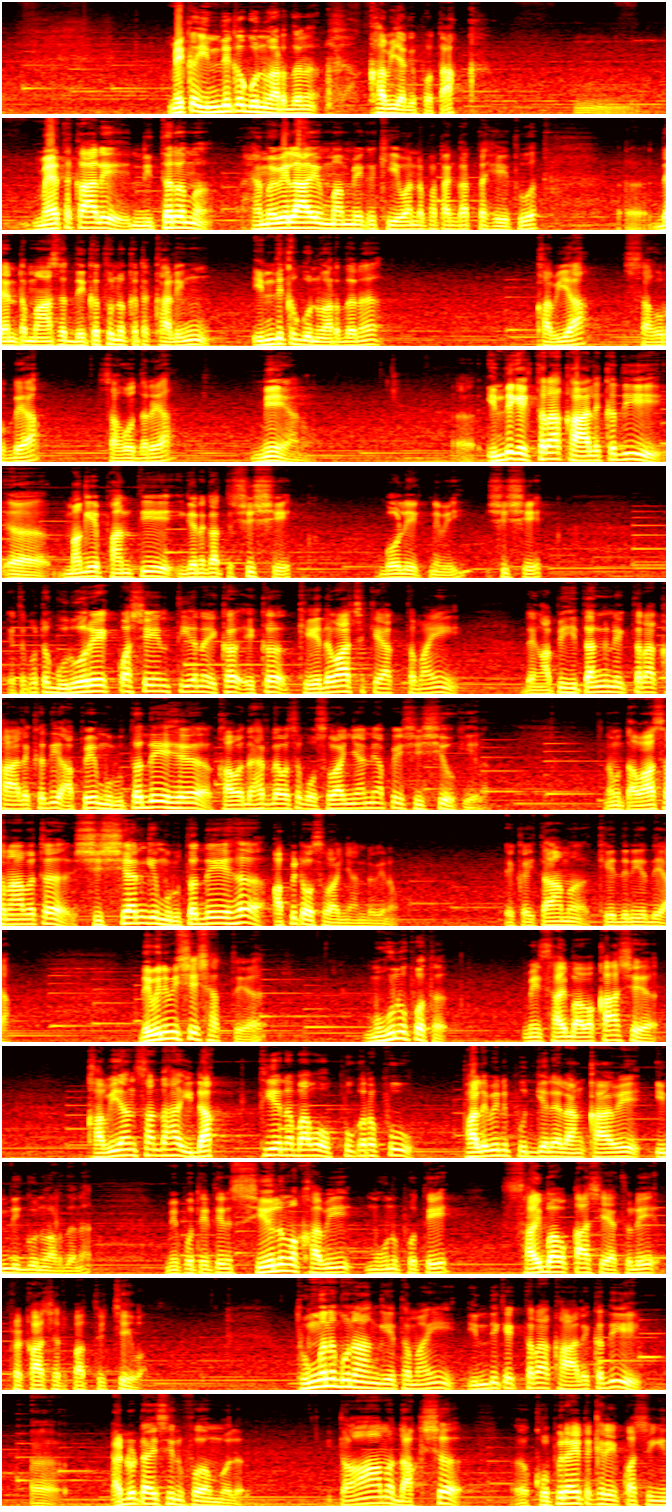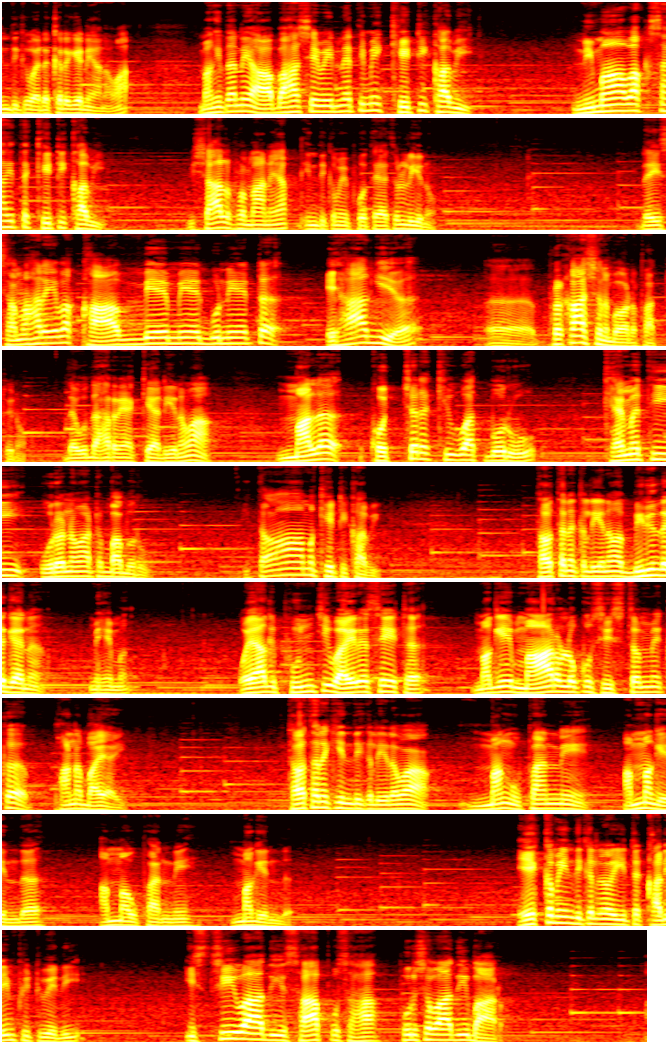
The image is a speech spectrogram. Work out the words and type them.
මේක ඉන්දික ගුණවර්ධන කවියගේ පොතක්. මෑත කාලේ නිතරම හැම වෙලාවෙන් මම මේක කියවන්න පටන් ගත්ත හේතුව දැන්ට මාස දෙකතුනකට කලින් ඉන්දික ගුණවර්ධන කවියා සහෘදයා සහෝදරයා මේ යනු. ඉන්දික එක්තරා කාලෙකදී මගේ පන්තියේ ඉගෙනගත්ත ශිෂ්‍යයෙක් ගෝලයෙක් නෙවෙයි ශිෂයෙක් එතකොට ගුරුවරයෙක් වශයෙන් තියෙන එක එක කේදවාචකයක් තමයි දැන් අපි හිතන්ගෙන එක්තරා කාලෙකදී අපේ මෘතදේහය කවදහර දවස ඔසවන් යන්නේ අපේ ශිෂ්‍යෝ කියලා. නමුත් අවාසනාවට ශිෂ්‍යයන්ගේ මෘතදේහ අපිට ඔසවන් යන්න වෙනවා. එක ඉතාම කේදනීය දෙයක්. දෙවෙනි විශේෂත්වය මුහුණු පොත මේ සයිබ අවකාශය කවියන් සඳහා ඉඩක් තියෙන බව ඔප්පු කරපු පළවෙනි පුද්ගලය ලංකාවේ ඉන්දි ගුණවර්ධන මේ පොතේ තියෙන සියලුම කවි මුහුණු පොතේ සයිබවකාශය ඇතුළේ ප්‍රකාශයට පත්විච්චේවා. තුංගන ගුණාන්ගේ තමයි ඉන්දික එක්තරා කාලෙකදී ඇඩටයිසින් ෆර්ම්වල ඉතාම දක්ෂ කොපිරයිට කරෙක් වශයෙන් ඉන්දික වැඩ කරගෙන යනවා. මහිතන්නේ ආභාෂය වෙන්න ඇති මේ කෙටි කවි නිමාවක් සහිත කෙටි කවි විශාල ප්‍රමාණයක් ඉන්දික මේ පොත ඇතුළ ලියනවා. දැයි සමහර ඒවා කාව්‍යමය ගුණයට එහා ගිය ප්‍රකාශන බවට පත්වෙනවා. දැ උදාහරණයක් කියා ලියනවා මල කොච්චර කිව්වත් බොරු කැමති උරණවට බබරු. ඉතාම කෙටි කවි. තවතනක ලියනවා බිරිඳ ගැන මෙහෙම. ඔයාගේ පුංචි වෛරසයට මගේ මාර ලොකු සිිස්ටම් එක පණ බයයි. තවතනකින් දික ලියනවා මං උපන්නේ අම්මගෙන්ද අම්ම උපන්නේ මගෙන්ද. ඒකම ඉදිකරන ඊට කලින් පිටුවේදී ස්ත්‍රීවාදී සාපු සහ පුරුෂවාදී බාර.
